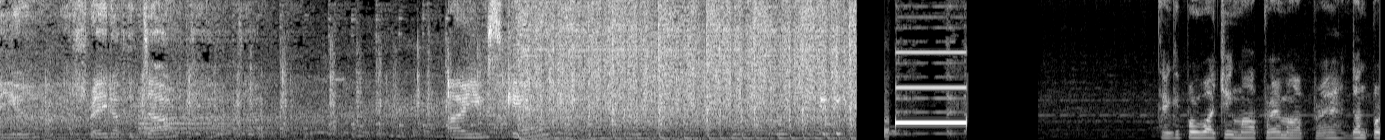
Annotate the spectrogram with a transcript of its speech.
Are you afraid of the dark? Are you scared? Thank you for watching mga pre, mga pre. Don't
